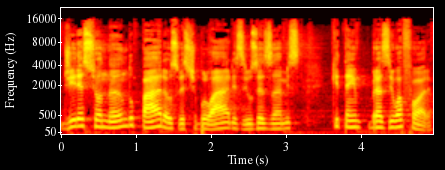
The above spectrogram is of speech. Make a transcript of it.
direcionando para os vestibulares e os exames que tem Brasil afora.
